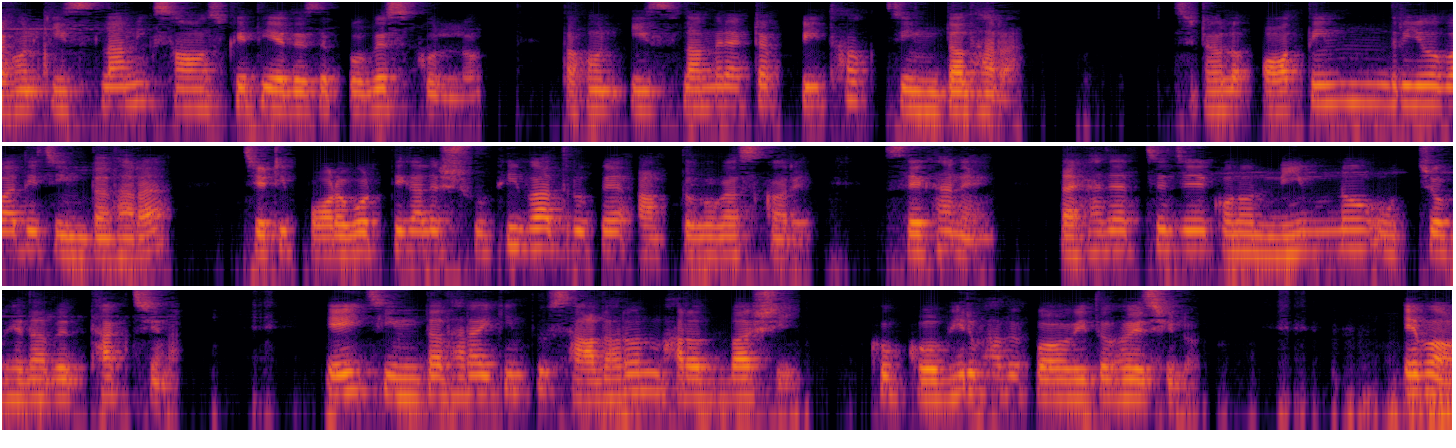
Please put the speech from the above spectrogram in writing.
যখন ইসলামিক সংস্কৃতি এদেশে প্রবেশ করল, তখন ইসলামের একটা পৃথক চিন্তাধারা, সেটা হলো অতীন্দ্রিয়বাদী চিন্তাধারা, যেটি পরবর্তীকালে সুফিবাদ রূপে আত্মপ্রকাশ করে। সেখানে দেখা যাচ্ছে যে কোনো নিম্ন উচ্চ ভেদাভেদ থাকছে না। এই চিন্তাধারায় কিন্তু সাধারণ ভারতবাসী খুব গভীরভাবে প্রভাবিত হয়েছিল। এবং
